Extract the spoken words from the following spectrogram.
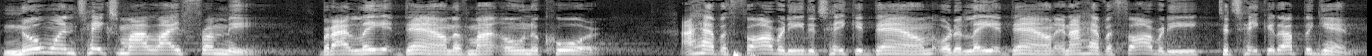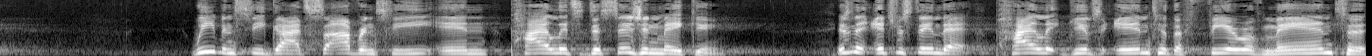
No one takes my life from me, but I lay it down of my own accord. I have authority to take it down or to lay it down, and I have authority to take it up again. We even see God's sovereignty in Pilate's decision making. Isn't it interesting that Pilate gives in to the fear of man to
